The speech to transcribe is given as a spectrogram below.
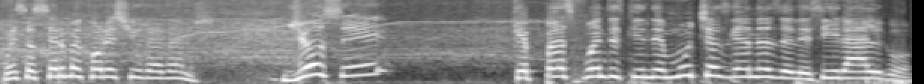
pues a ser mejores ciudadanos. Yo sé que Paz Fuentes tiene muchas ganas de decir algo.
